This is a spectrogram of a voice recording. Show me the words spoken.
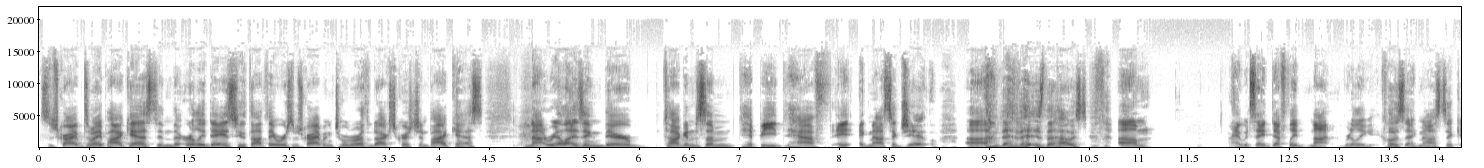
subscribed to my podcast in the early days who thought they were subscribing to an orthodox christian podcast not realizing they're talking to some hippie half agnostic Jew uh, that, that is the host. Um, I would say definitely not really close agnostic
